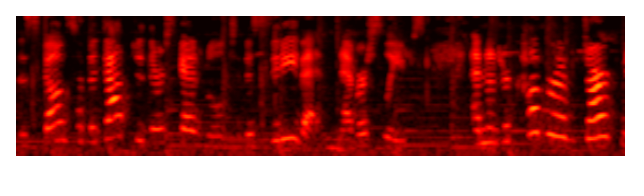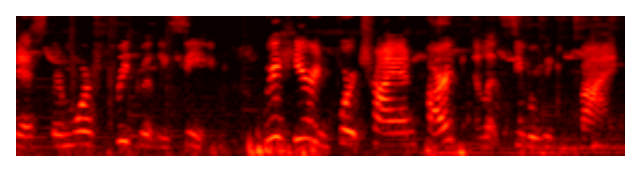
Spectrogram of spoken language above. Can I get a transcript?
the skunks have adapted their schedule to the city that never sleeps, and under cover of darkness, they're more frequently seen. We're here in Fort Tryon Park, and let's see what we can find.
